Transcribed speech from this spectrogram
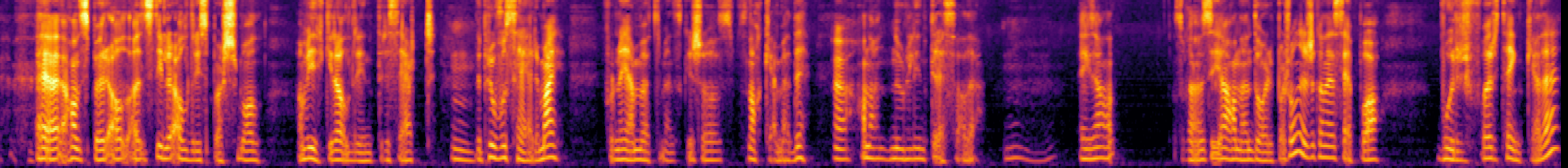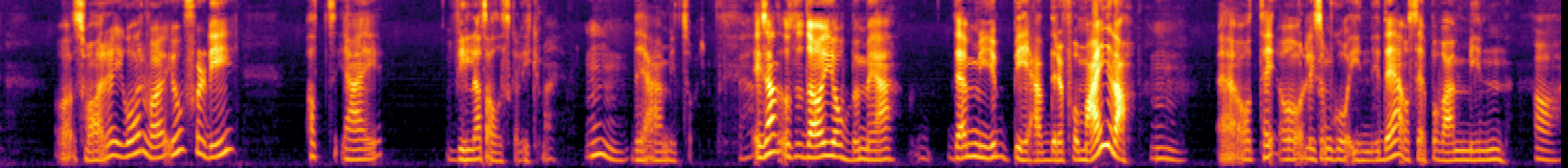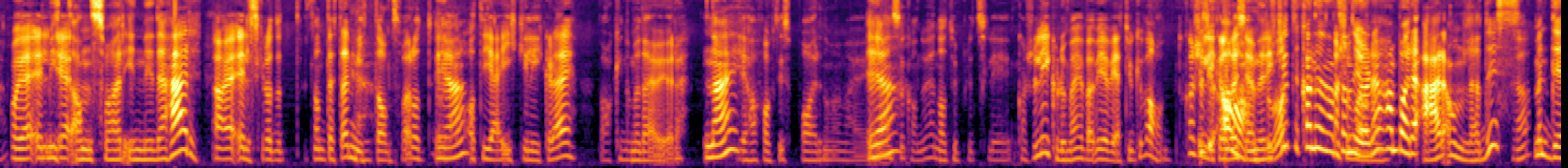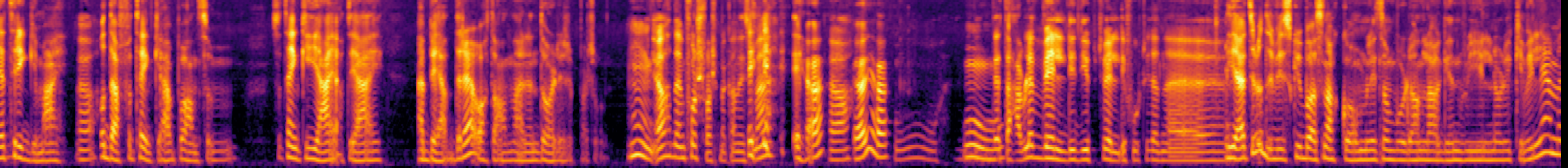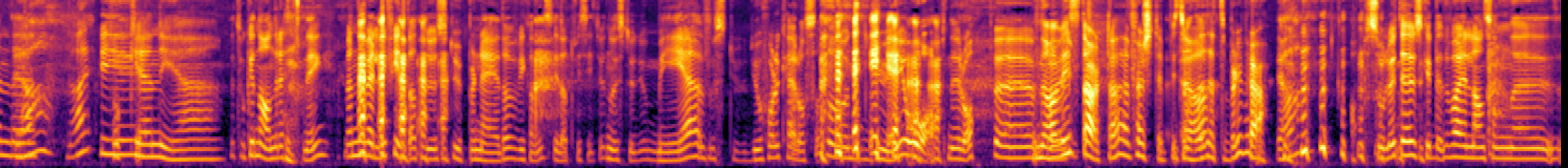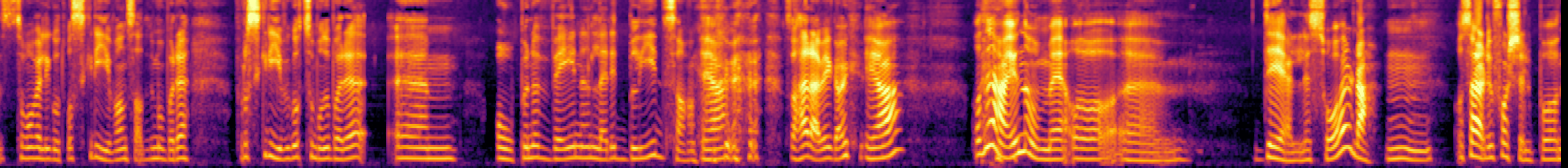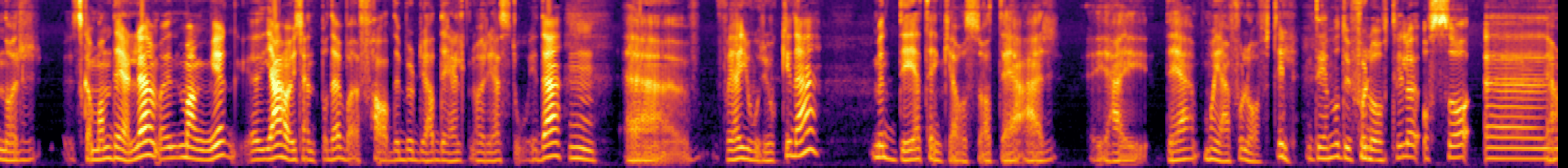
Eh, han spør, stiller aldri spørsmål. Han virker aldri interessert. Det provoserer meg. For når jeg møter mennesker, så snakker jeg med dem. Ja. Han har null interesse av det. Ikke sant? Så kan jeg si at han er en dårlig person, eller så kan jeg se på hvorfor tenker jeg det. Og svaret i går var jo fordi at jeg vil at alle skal like meg. Det er mitt svar. Ikke sant? Og så da å jobbe med Det er mye bedre for meg, da. Eh, Å å liksom gå inn i det og se på hva er min, ah, Og jeg, mitt ansvar inn i det her. ja, jeg elsker at dette er mitt ansvar. At, at jeg ikke liker deg, det har ikke noe med deg å gjøre. Nei. Det har faktisk bare noe med meg å gjøre. Ja. Så kan det hende at du plutselig Kanskje liker du meg, jeg vet jo ikke hva. han Kanskje liker han deg aner ikke. kjempegodt. Det kan hende at Kanskje han gjør det. Han bare er annerledes. Ja. Men det trigger meg. Ja. Og derfor tenker jeg på han som Så tenker jeg at jeg er bedre, og at han er en dårligere person. Mm, ja, det er en forsvarsmekanisme. Ja. Ja. ja, ja. Oh, Dette her ble veldig dypt veldig fort i denne Jeg trodde vi skulle bare snakke om liksom hvordan lage en reel når du ikke vil, men det Ja, nei, vi, tok eh, nye det tok en annen retning. Men det er veldig fint at du stuper ned i det. Og vi kan jo si at vi sitter jo nå i studio med studiofolk her også, så Guri åpner opp. eh, Nå har vi starta første episode, Ja. dette blir bra. Ja, absolutt. Jeg husker det var en eller annen sånn eh, som var veldig god til å skrive. Han sa at du må bare, for å skrive godt, så må du bare um, open a vein and let it bleed, sa han. Ja. så her er vi i gang. Ja. Og det er jo noe med å eh, dele sår, da. Og så er det jo forskjell på når skal man dele. Mange, jeg har jo kjent på det, bare fader, burde jeg ha delt når jeg sto i det? Eh, for jeg gjorde jo ikke det. Men det tenker jeg også at det er jeg, Det må jeg få lov til. Det må du få lov til. Og også eh, Ja.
